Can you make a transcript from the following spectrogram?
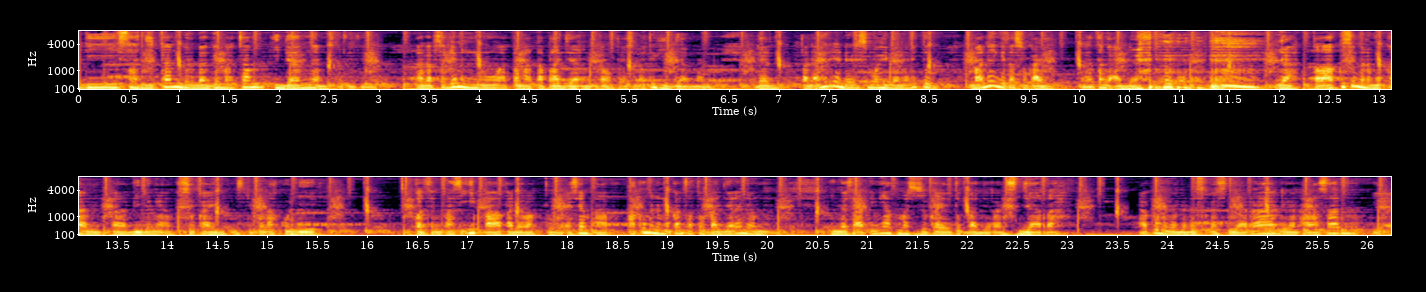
disajikan berbagai macam hidangan seperti itu. Anggap saja menu atau mata pelajaran kita waktu SMA itu hidangan. Dan pada akhirnya dari semua hidangan itu mana yang kita sukai? Ternyata nggak ada. Ya kalau aku sih menemukan uh, bidang yang aku sukai. Meskipun aku di konsentrasi IPA pada waktu SMA aku menemukan satu pelajaran yang hingga saat ini aku masih suka yaitu pelajaran sejarah. Aku benar-benar suka sejarah dengan alasan ya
